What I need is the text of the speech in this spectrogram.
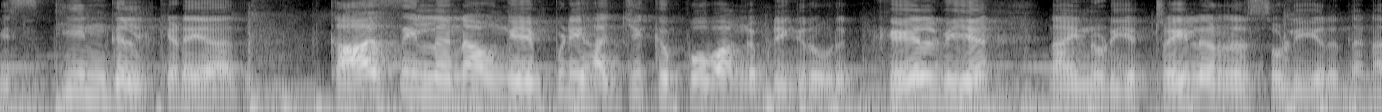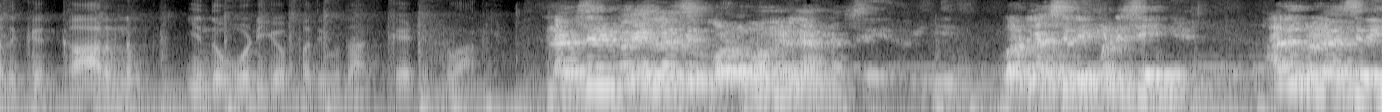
மிஸ்கீன்கள் கிடையாது. காசு இல்லைன்னா அவங்க எப்படி ஹஜ்ஜுக்கு போவாங்க அப்படிங்கிற ஒரு கேள்வியை நான் என்னுடைய ட்ரெய்லரில் சொல்லியிருந்தேன். அதுக்கு காரணம் இந்த ஆடியோ பதிவு தான். கேட்டுட்டு வாங்க. ஒரு லக்ஸரி மட்டும் செய்யுங்க. அதுக்கு லக்ஸரி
